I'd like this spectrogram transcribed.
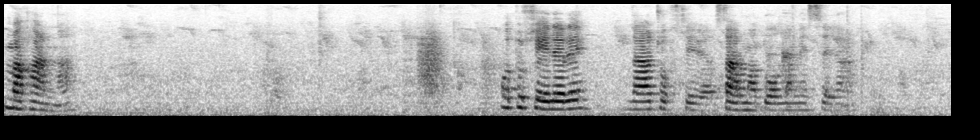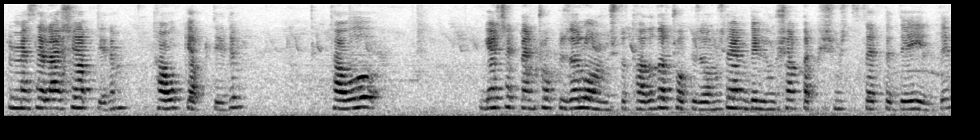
makarna. O tür şeyleri daha çok seviyorum. Sarma dolma mesela. Mesela şey yap dedim. Tavuk yap dedim. Tavuğu gerçekten çok güzel olmuştu. Tadı da çok güzel olmuştu. Hem de yumuşak da pişmişti. Sert de değildi.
